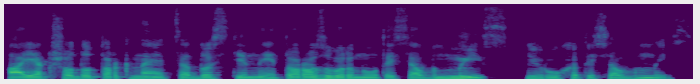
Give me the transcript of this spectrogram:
а якщо доторкнеться до стіни, то розвернутися вниз і рухатися вниз.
